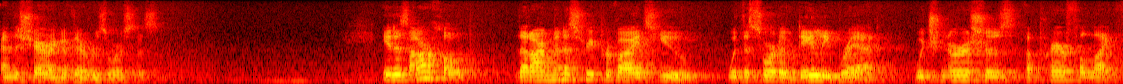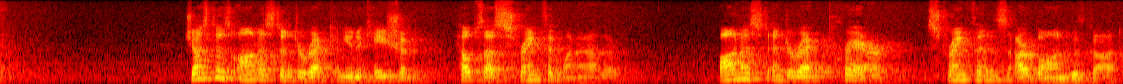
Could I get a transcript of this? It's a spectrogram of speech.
and the sharing of their resources. It is our hope that our ministry provides you with the sort of daily bread which nourishes a prayerful life. Just as honest and direct communication helps us strengthen one another, honest and direct prayer strengthens our bond with God.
